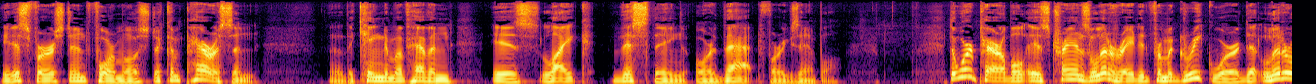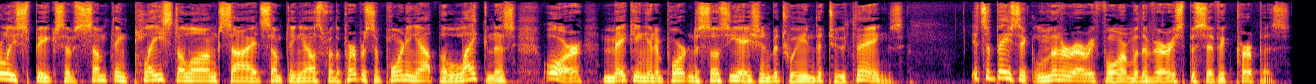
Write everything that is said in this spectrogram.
It is first and foremost a comparison. Uh, the kingdom of heaven is like this thing or that, for example. The word parable is transliterated from a Greek word that literally speaks of something placed alongside something else for the purpose of pointing out the likeness or making an important association between the two things. It's a basic literary form with a very specific purpose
